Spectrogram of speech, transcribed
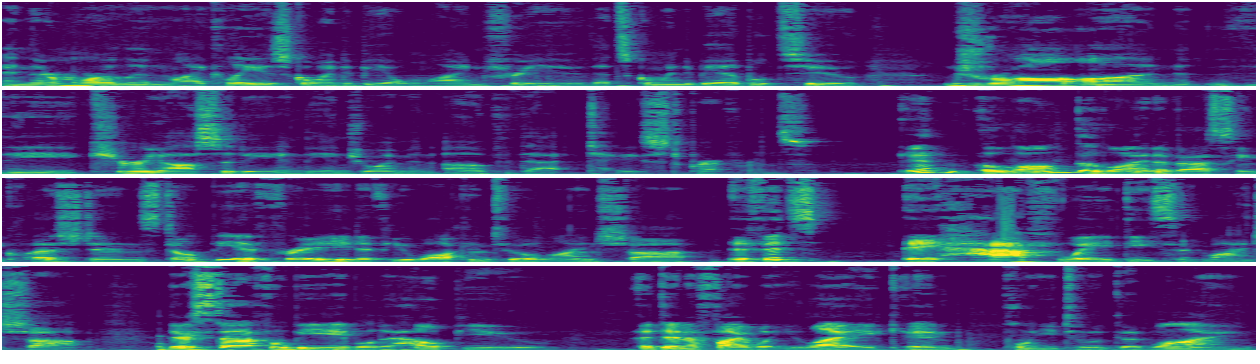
and there more than likely is going to be a wine for you that's going to be able to draw on the curiosity and the enjoyment of that taste preference. And along the line of asking questions, don't be afraid if you walk into a wine shop. If it's a halfway decent wine shop, their staff will be able to help you identify what you like and point you to a good wine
